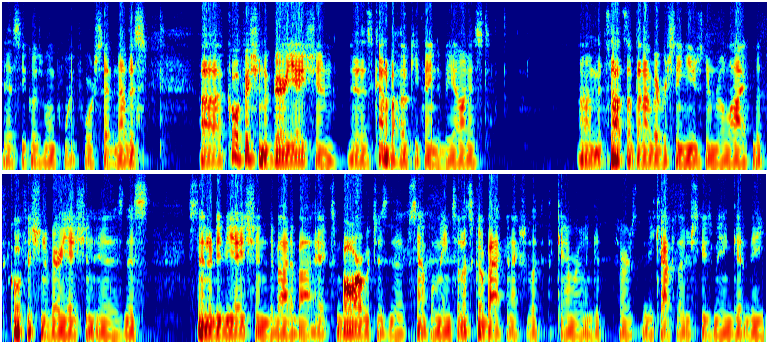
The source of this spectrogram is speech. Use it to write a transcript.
S equals 1.47. Now this uh, coefficient of variation is kind of a hokey thing to be honest. Um, it's not something I've ever seen used in real life, but the coefficient of variation is this standard deviation divided by x bar, which is the sample mean. So let's go back and actually look at the camera and get, or the calculator, excuse me, and get the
